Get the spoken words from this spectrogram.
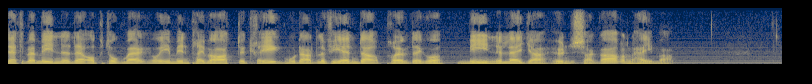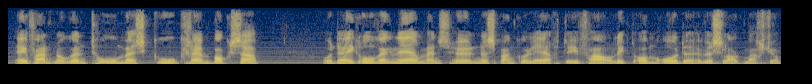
dette med mine det opptok meg, og i min private krig mot alle fiender prøvde jeg å minelegge Hunsagarden hjemme. Jeg fant noen tomme skokrembokser, og de grov jeg ned mens hønene spankulerte i farlig område over slagmarsja.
